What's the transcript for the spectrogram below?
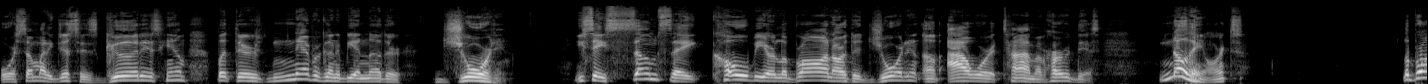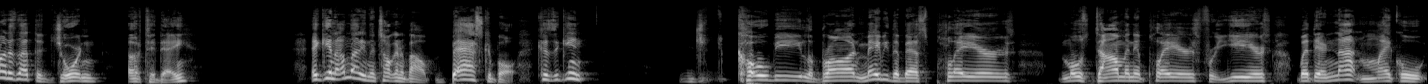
or somebody just as good as him, but there's never going to be another Jordan. You say some say Kobe or LeBron are the Jordan of our time. I've heard this. No, they aren't. LeBron is not the Jordan of today. Again, I'm not even talking about basketball because again, Kobe, LeBron, maybe the best players, most dominant players for years, but they're not Michael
